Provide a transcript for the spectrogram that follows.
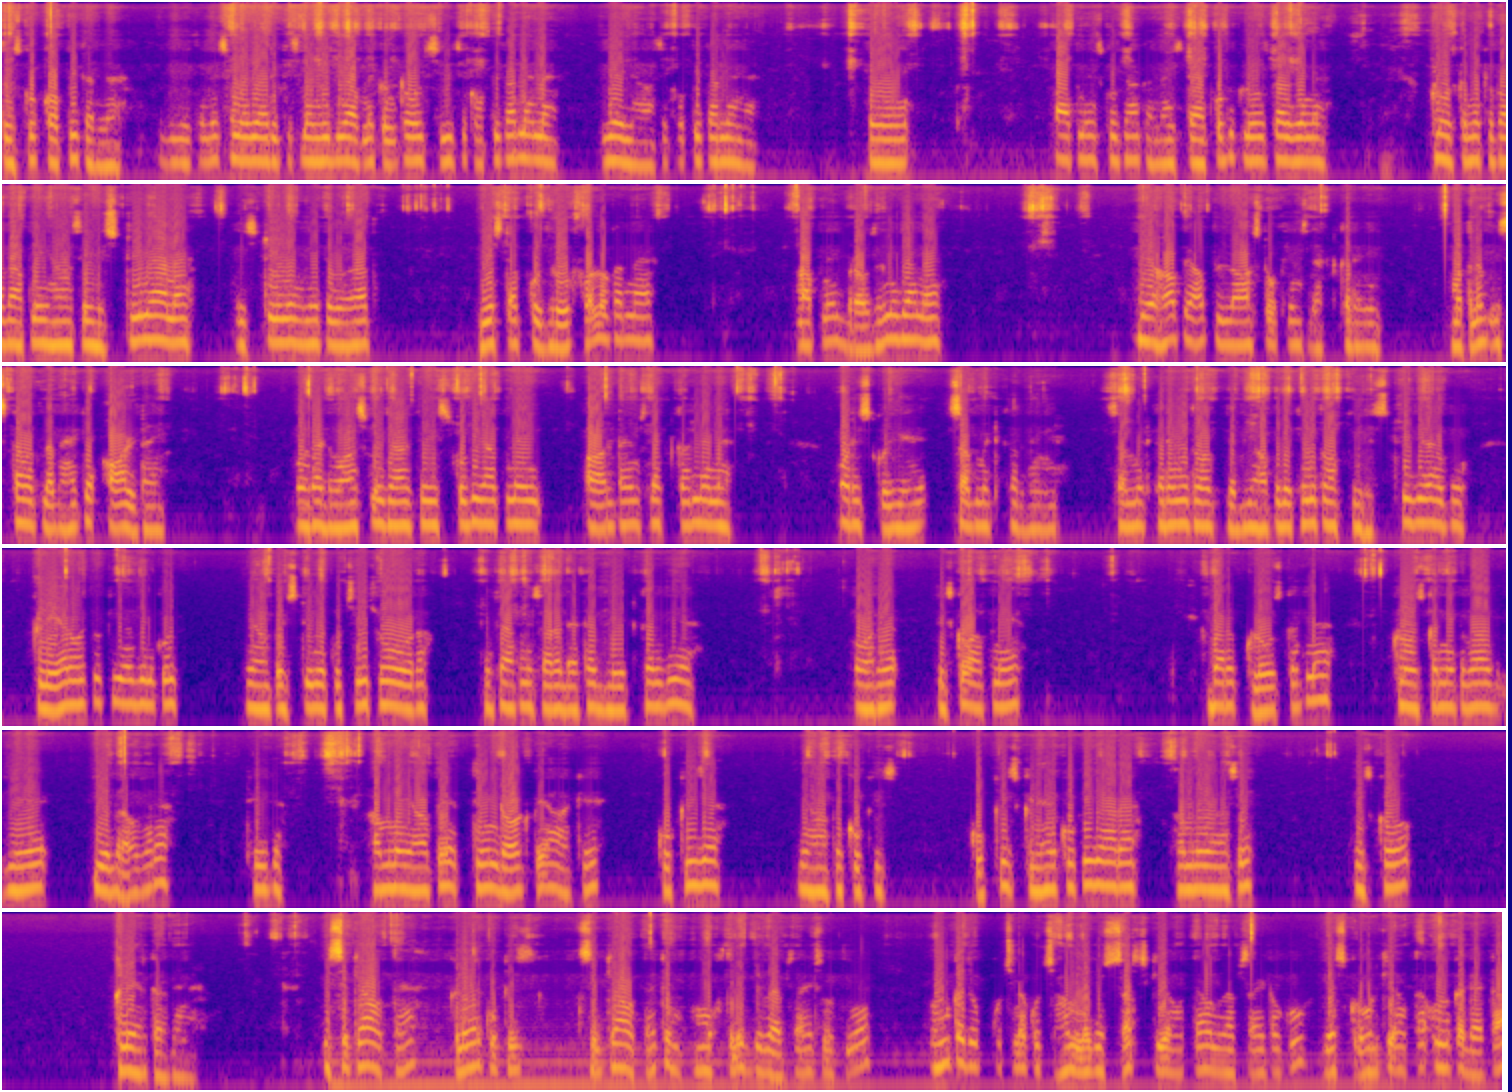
तो इसको कॉपी करना है। तो नहीं, समझ आ रही किस लैंग्वेज में आपने कंट्रोल सी से कॉपी कर लेना है, ये यहाँ से कॉपी कर लेना है। तो आपने इसको क्या करना है, इस टैब को भी क्लोज कर देना है। क्लोज करने के बाद आपने यहाँ से हिस्ट्री में आना है। हिस्ट्री में आने के बाद ये स्टेप को ज़रूर फॉलो करना है। आपने ब्राउज़र में जाना है। यहाँ पे आप लास्ट ऑप्शन सेलेक्ट करेंगे। मतलब इसका मतलब है कि ऑल टाइम और एडवांस में जाके इसको भी आपने ऑल टाइम सेलेक्ट कर लेना है। और इसको ये सबमिट कर देंगे। सबमिट करेंगे तो आप जब यहाँ पे देखेंगे तो आपकी हिस्ट्री जो है वो क्लियर हो चुकी है बिल्कुल। यहाँ पे हिस्ट्री में कुछ नहीं शो हो रहा, क्योंकि आपने सारा डाटा डिलीट कर दिया है। और इसको आपने एक बार क्लोज करना है। क्लोज करने के बाद ये ये ब्राउज़र है। ठीक है। हमने यहाँ पे तीन डॉट पे आके कुकीज है। यहाँ पे कुकीज कुकीज क्लियर कुकीज आ रहा है। हमने यहाँ से इसको क्लियर कर देना है। इससे क्या होता है? क्लियर कुकीज से क्या होता है कि मुख्तलिफ़ जो वेबसाइट्स होती हैं उनका जो कुछ ना कुछ हमने जो सर्च किया होता है उन वेबसाइटों को, या स्क्रॉल किया होता है, उनका डाटा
